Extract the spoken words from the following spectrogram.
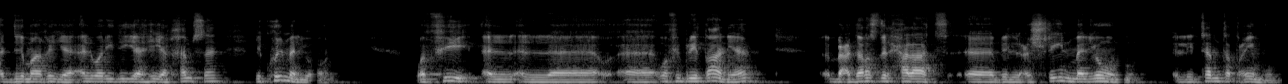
الدماغية الوريديه هي خمسة لكل مليون. وفي آه، وفي بريطانيا بعد رصد الحالات بال 20 مليون اللي تم تطعيمهم.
